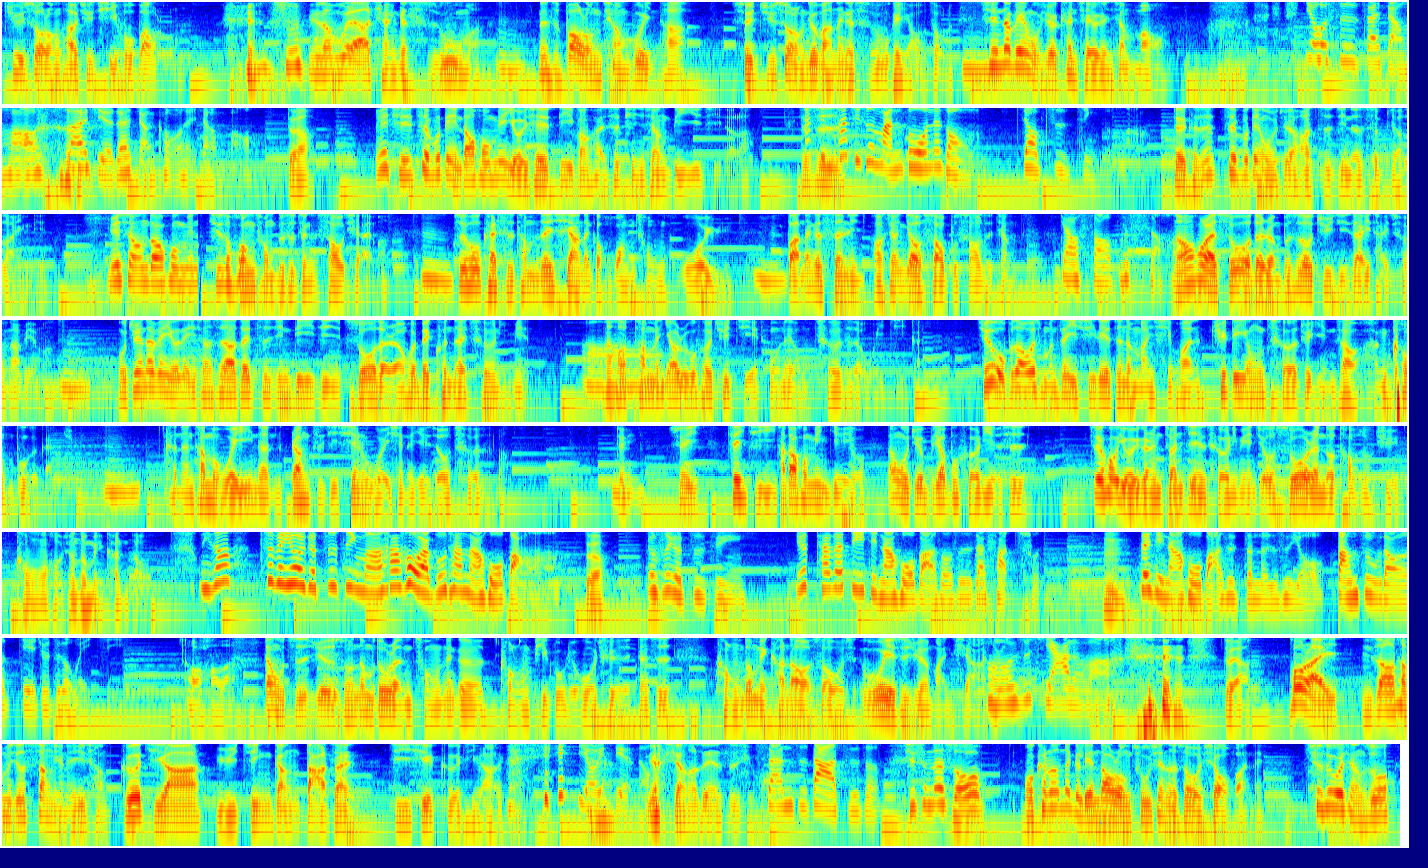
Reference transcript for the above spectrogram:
巨兽龙，他会去欺负暴龙，因为他们为了要抢一个食物嘛。嗯。但是暴龙抢不赢他，所以巨兽龙就把那个食物给咬走了。嗯。其实那边我觉得看起来有点像猫。又是在讲猫，上一集也在讲恐龙，很像猫。对啊，因为其实这部电影到后面有一些地方还是挺像第一集的啦，就是它其实蛮多那种要致敬的啦。对，可是这部电影我觉得它致敬的是比较烂一点，因为像到后面，其实蝗虫不是整个烧起来嘛，嗯，最后开始他们在下那个蝗虫火雨，嗯，把那个森林好像要烧不烧的这样子，要烧不烧。然后后来所有的人不是都聚集在一台车那边吗？嗯。我觉得那边有点像是要在致敬第一集，所有的人会被困在车里面，oh. 然后他们要如何去解脱那种车子的危机感。其实我不知道为什么这一系列真的蛮喜欢去利用车去营造很恐怖的感觉。嗯，可能他们唯一能让自己陷入危险的也只有车子吧。对，所以这一集他到后面也有，但我觉得比较不合理的是。最后有一个人钻进车里面，结果所有人都逃出去，恐龙好像都没看到。你知道这边又一个致敬吗？他后来不是他拿火把吗？对啊，又是一个致敬，因为他在第一集拿火把的时候是在犯蠢。嗯，这一集拿火把是真的就是有帮助到解决这个危机。哦，好了，但我只是觉得说那么多人从那个恐龙屁股流过去，但是。恐龙都没看到的时候，我是我也是觉得蛮瞎的。恐龙是瞎的吗？对啊。后来你知道他们就上演了一场哥吉拉与金刚大战机械哥吉拉的感觉，有一点哦。你有想到这件事情吗？三只大只的。其实那时候我看到那个镰刀龙出现的时候，我笑翻了。就是我想说，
